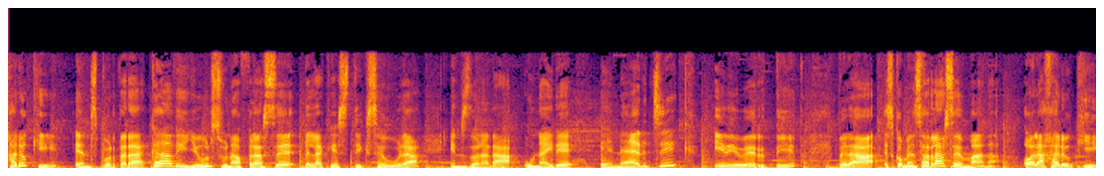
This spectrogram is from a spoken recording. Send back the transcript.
Haruki ens portarà cada dilluns una frase de la que estic segura ens donarà un aire enèrgic i divertit per a començar la setmana. Hola Haruki,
